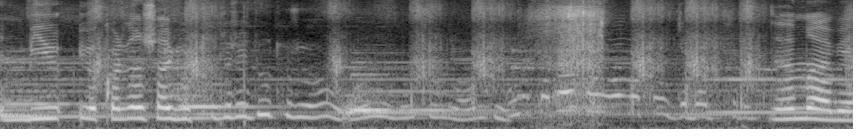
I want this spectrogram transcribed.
Yani bir yukarıdan aşağı bir 30 lira ediyordur ya. Oo, nasıl abi? Bunu satarsan valla seni gebertirim. Canım abi.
